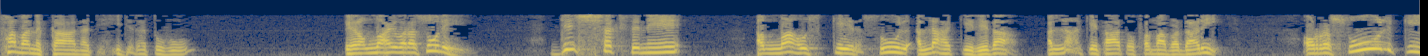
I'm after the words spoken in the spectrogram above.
فمن کانت ہجرت ہو اللہ و رسول ہی جس شخص نے اللہ اس کے رسول، اللہ کی رضا، اللہ کے تعت و فرما برداری اور رسول کی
